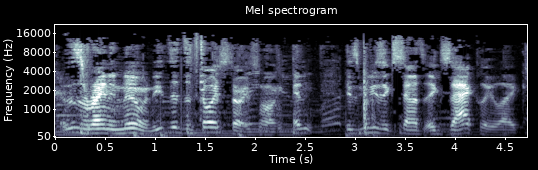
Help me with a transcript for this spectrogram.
This is Randy Newman. He did the Toy Story song, and his music sounds exactly like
